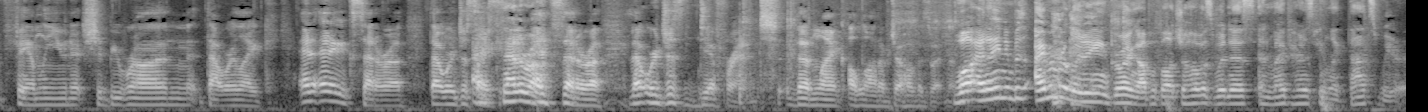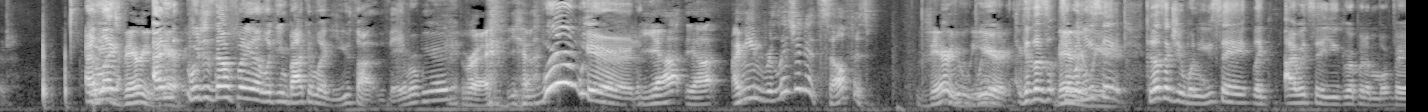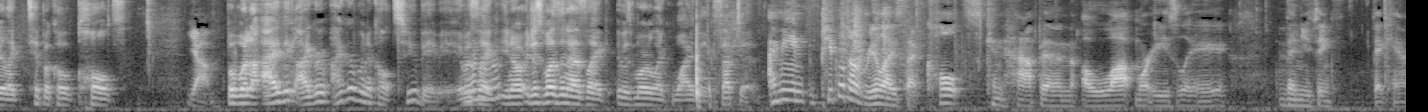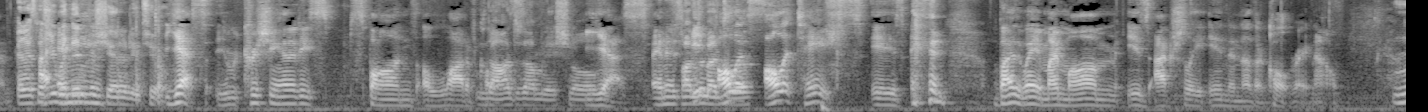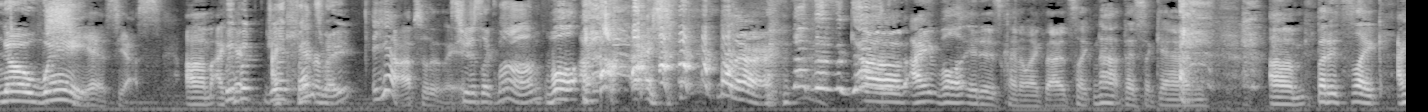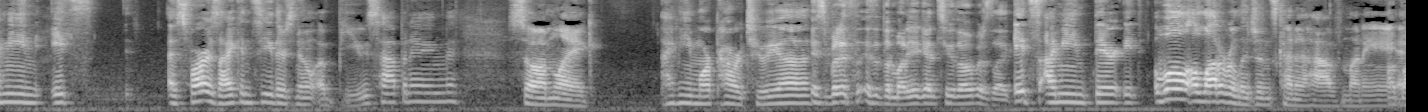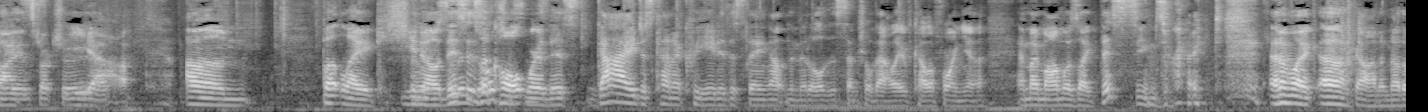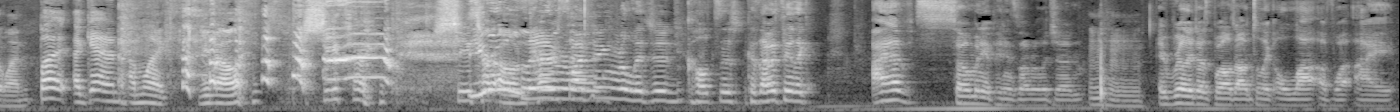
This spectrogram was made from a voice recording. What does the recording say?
family unit should be run that were like and, and etc that were just like Et cetera. etc that were just different than like a lot of jehovah's witnesses Well, and I, knew- I remember learning and growing up about Jehovah's Witness, and my parents being like, "That's weird." And It is like, very and- weird. which is now funny that looking back, I'm like, "You thought they were weird? right yeah We're weird." yeah yeah i mean religion itself is very weird, because that's so when you say because that's actually when you say like I would say you grew up in a more, very like typical cult, yeah but when I think I grew up, I grew up in a cult too, baby. It was Mm-hmm. like you know it just wasn't as like it was more like widely accepted. I mean, people don't realize that cults can happen a lot more easily than you think they can. And especially I- within mean, Christianity too, Yes, Christianity spawns a lot of cults. non-denominational. Yes, and it's it, all it all it takes is. And by the way, my mom is actually in another cult right now. No way. She is. Yes. Um, I Wait, can't. but you're I like can't friends, right? Yeah, absolutely. She's just like, mom. Well, I'm, I, no, father. Not this again. um, I well, it is kind of like that. It's like not this again. um, but it's like I mean, it's as far as I can see, there's no abuse happening. So I'm like, I mean, more power to you. It's but it's is it the money again too though? But it's like It's I mean there it well a lot of religions kind of have money A and buy-in it's- structure, Yeah. Um but like, Show you know, this is a cult where this guy just kind of created this thing out in the middle of the Central Valley of California. And my mom was like, "This seems right." And I'm like, "Oh god, another one." But again, I'm like, you know, she's her she's you her own literally person. watching religion cultish because I would say like I have so many opinions about religion. Mhm. It really does boil down to like a lot of what I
